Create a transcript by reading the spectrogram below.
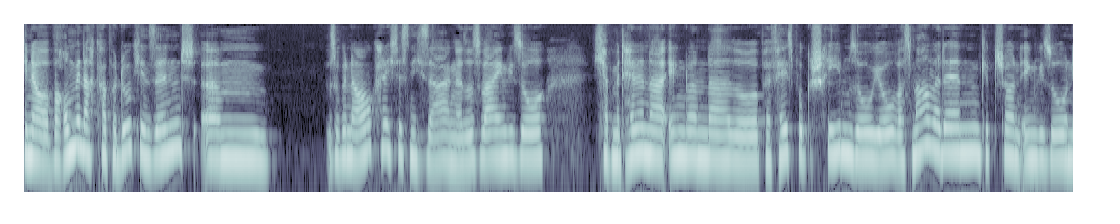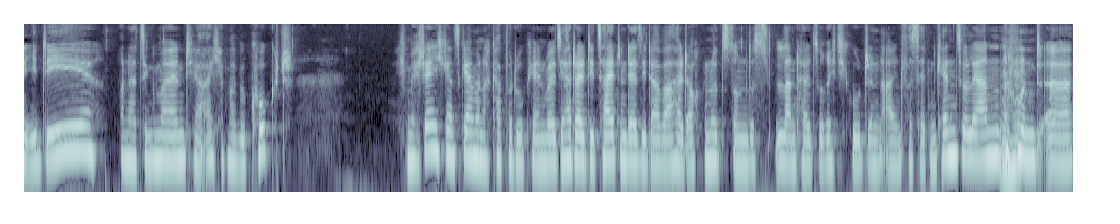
Genau, warum wir nach Kappadokien sind, ähm, so genau kann ich das nicht sagen. Also es war irgendwie so, ich habe mit Helena irgendwann da so per Facebook geschrieben, so, jo, was machen wir denn? Gibt schon irgendwie so eine Idee? Und dann hat sie gemeint, ja, ich habe mal geguckt. Ich möchte eigentlich ganz gerne mal nach Kappadokien, weil sie hat halt die Zeit, in der sie da war, halt auch genutzt, um das Land halt so richtig gut in allen Facetten kennenzulernen. Und äh,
